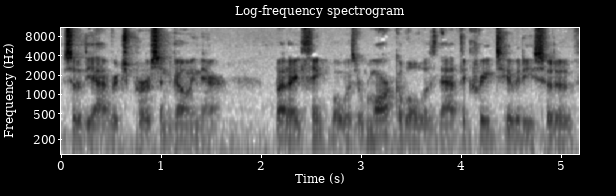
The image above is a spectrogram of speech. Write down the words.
sort of the average person going there. But I think what was remarkable was that the creativity sort of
